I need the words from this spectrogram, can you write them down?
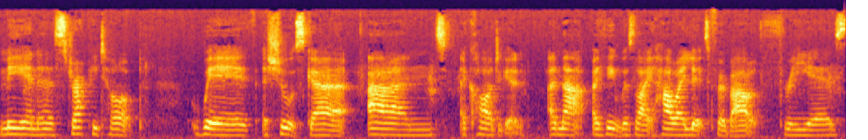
me in a strappy top with a short skirt and a cardigan, and that I think was like how I looked for about three years.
